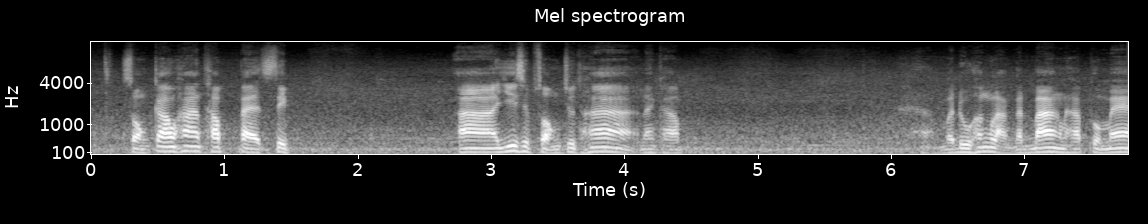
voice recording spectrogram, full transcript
295ทับ80 R 22.5 นะครับ มาดูข้างหลังกันบ้างนะครับตัวแม่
